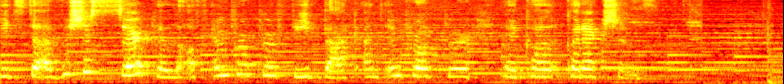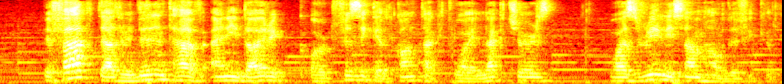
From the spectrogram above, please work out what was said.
leads to a vicious circle of improper feedback and improper uh, co- corrections. The fact that we didn't have any direct or physical contact while lectures was really somehow difficult.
